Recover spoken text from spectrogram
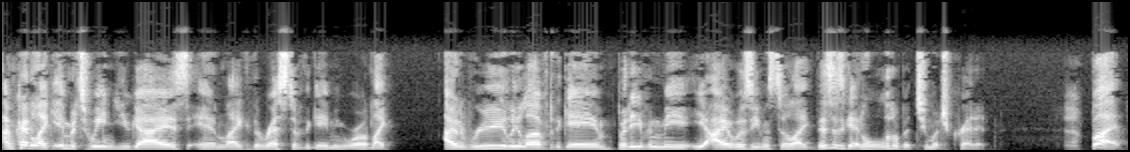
I'm kind of like in between you guys and like the rest of the gaming world. Like I really loved the game, but even me, I was even still like, this is getting a little bit too much credit. Yeah. But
